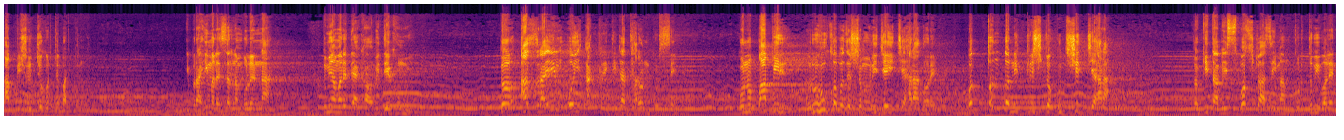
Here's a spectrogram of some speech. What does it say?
আপনি সহ্য করতে পারতেন না। ইব্রাহিম আলাইসাল্লাম বলেন, না, তুমি আমারে দেখাও, আমি দেখুমই। তো আজরাইল ওই আকৃতিটা ধারণ করছে। কোন পাপির রুহু কবজের সময় উনি যেই চেহারা ধরে, অত্যন্ত নিকৃষ্ট, কুৎসিত চেহারা। তো কিতাবে স্পষ্ট আছে, ইমাম কুরতুবি বলেন,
